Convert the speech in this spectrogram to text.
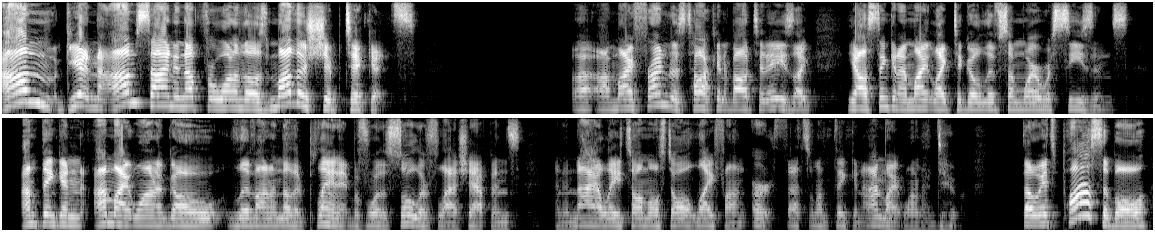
I'm getting, I'm signing up for one of those mothership tickets. Uh, uh, my friend was talking about today. He's like, yeah, I was thinking I might like to go live somewhere with seasons. I'm thinking I might want to go live on another planet before the solar flash happens and annihilates almost all life on Earth. That's what I'm thinking I might want to do. So it's possible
